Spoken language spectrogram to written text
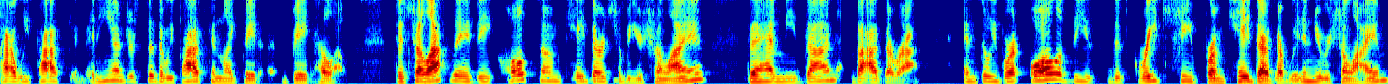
how we paskin. And he understood that we paskin like Beit, Beit Hillel. V'shalach ve'vi kol tzon kedar Yerushalayim v'hamidan ba'azara. And so he brought all of these, this great sheep from Kedar that were in Yerushalayim,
